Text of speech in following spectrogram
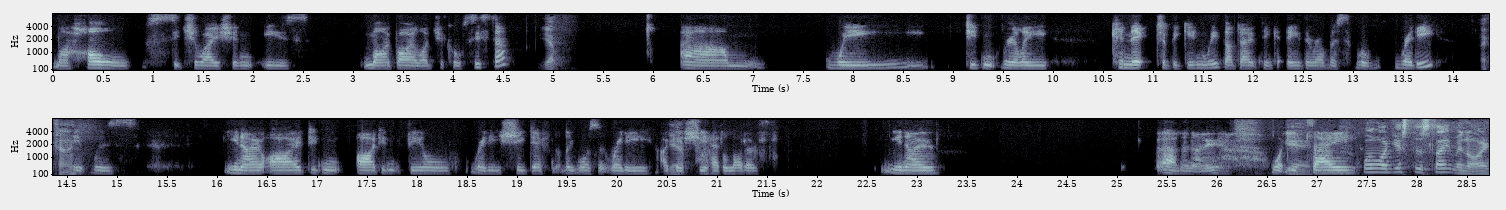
my whole situation is my biological sister. Yep. Um, we didn't really connect to begin with. I don't think either of us were ready. Okay. It was, you know, I didn't, I didn't feel ready. She definitely wasn't ready. I guess she had a lot of, you know, I don't know what Yeah. you'd say. Well, I guess the statement I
